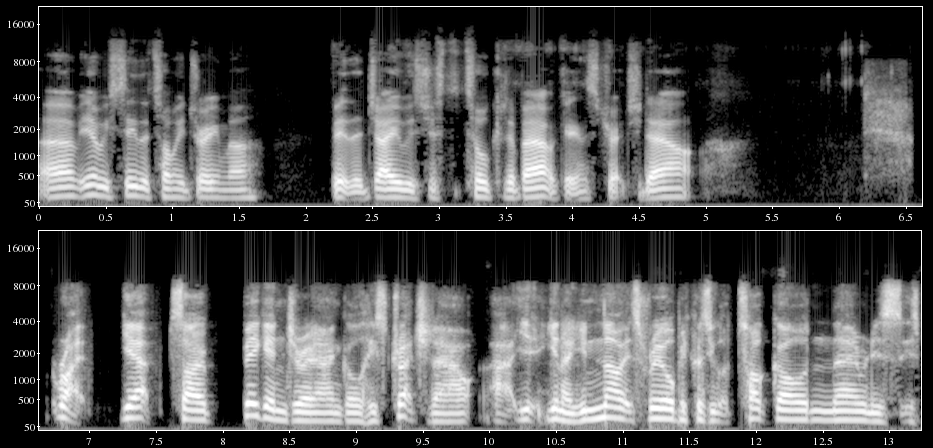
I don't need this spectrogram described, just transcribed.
Um, yeah, we see the Tommy Dreamer bit that Jay was just talking about, getting stretched out. Right. Yeah. So big injury angle. He's stretched out. Uh, you, you know, you know it's real because you've got Tod Gordon there and his, his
